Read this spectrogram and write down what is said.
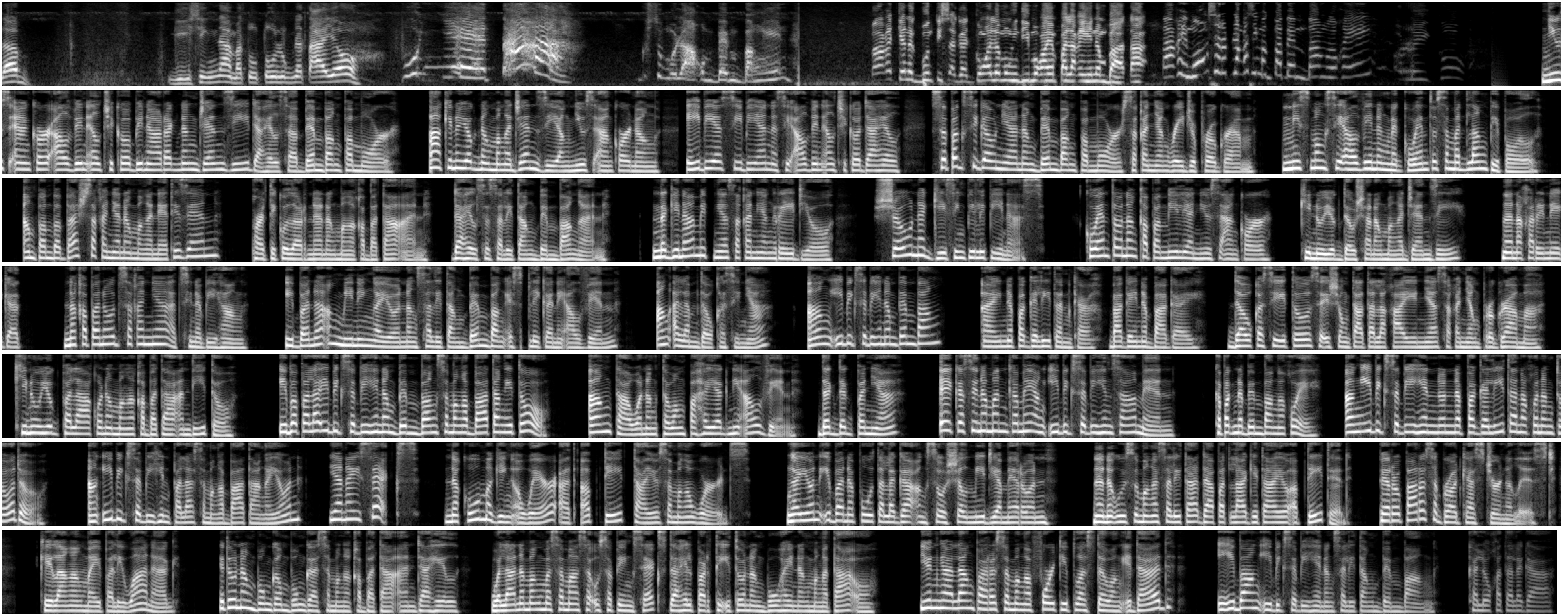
Love, gising na, matutulog na tayo. Punyeta! Gusto mo lang akong bembangin? Bakit ka nagbuntis agad kung alam mong hindi mo kayang palakihin ng bata? Paki mo, ang sarap lang kasi magpabembang, okay? Aray ko. News anchor Alvin Elchico binarag ng Gen Z dahil sa Bembang Pamor. Ah, kinuyog ng mga Gen Z ang news anchor ng ABS-CBN na si Alvin Elchico dahil sa pagsigaw niya ng Bembang Pamor sa kanyang radio program. Mismong si Alvin ang nagkwento sa Madlang People. Ang pambabash sa kanya ng mga netizen, partikular na ng mga kabataan, dahil sa salitang bembangan, na ginamit niya sa kanyang radio, show na Gising Pilipinas. Kwento ng kapamilya news anchor Kinuyog daw siya ng mga Gen Z na nakarinig at nakapanood sa kanya at sinabihang, iba na ang meaning ngayon ng salitang bembang esplika ni Alvin. Ang alam daw kasi niya, ang ibig sabihin ng bembang ay napagalitan ka, bagay na bagay. Daw kasi ito sa isyong tatalakayin niya sa kanyang programa. Kinuyog pala ako ng mga kabataan dito. Iba pala ibig sabihin ng bembang sa mga batang ito. Ang tawa ng tawang pahayag ni Alvin. Dagdag pa niya, eh kasi naman kami ang ibig sabihin sa amin. Kapag nabembang ako eh. Ang ibig sabihin nun napagalitan ako ng todo. Ang ibig sabihin pala sa mga bata ngayon, yan ay sex. Naku, maging aware at update tayo sa mga words. Ngayon iba na po talaga ang social media meron. Na nauso mga salita dapat lagi tayo updated. Pero para sa broadcast journalist, kailangang may paliwanag, ito ng bonggang-bongga sa mga kabataan dahil wala namang masama sa usaping sex dahil parte ito ng buhay ng mga tao. Yun nga lang para sa mga 40 plus daw ang edad, iiba ang ibig sabihin ng salitang bembang. Kaloka talaga.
